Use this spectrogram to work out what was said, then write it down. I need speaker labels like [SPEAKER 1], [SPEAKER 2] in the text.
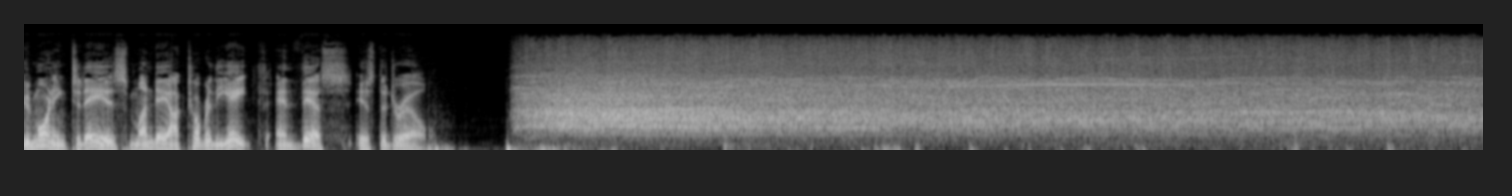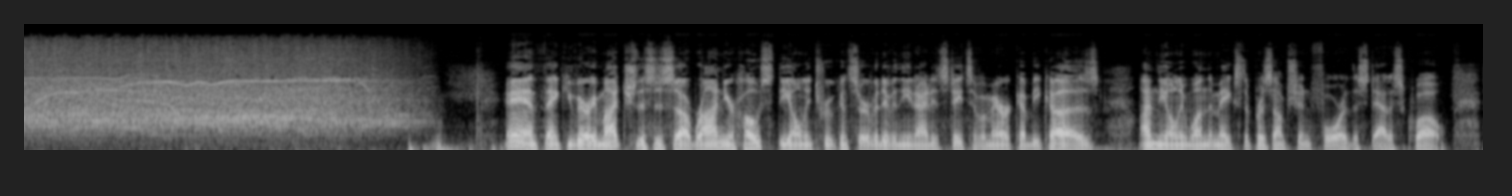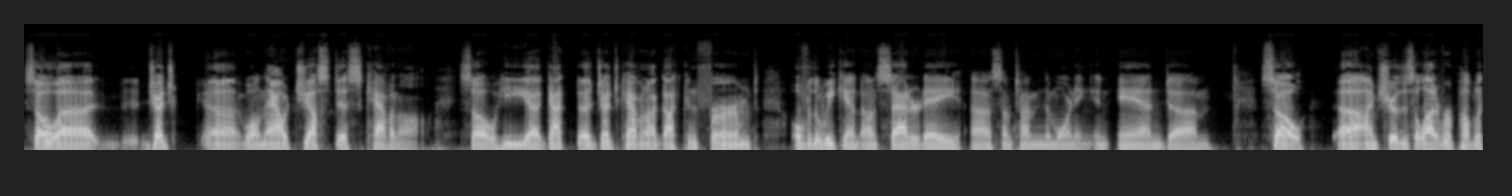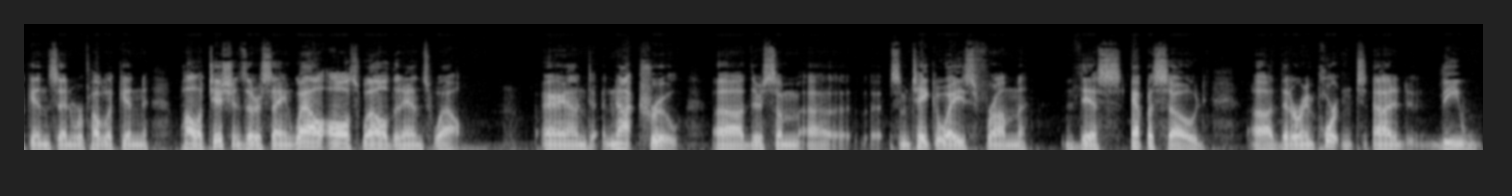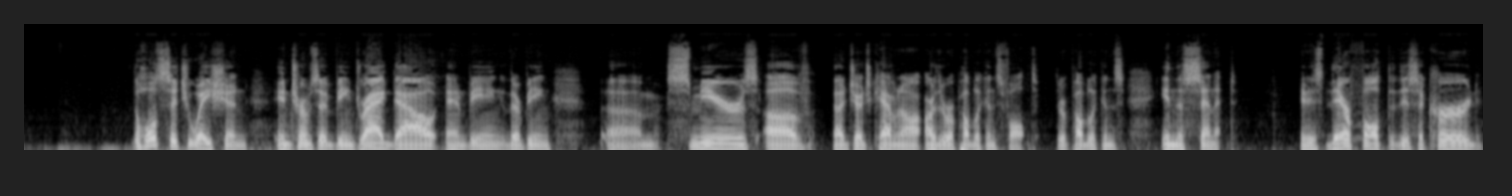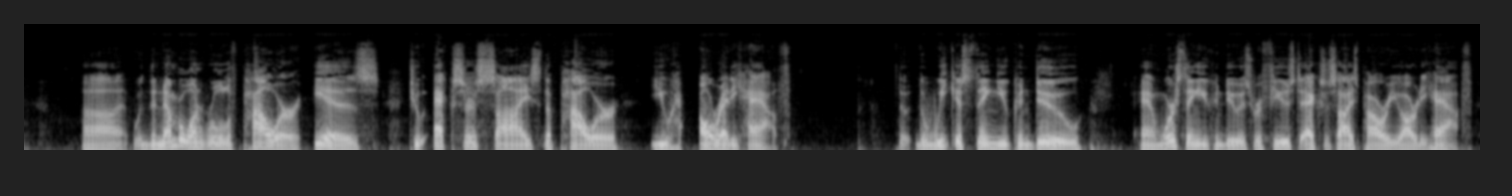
[SPEAKER 1] Good morning. Today is Monday, October the 8th, and this is the drill. And thank you very much. This is uh, Ron, your host, the only true conservative in the United States of America, because I'm the only one that makes the presumption for the status quo. So, uh, Judge, uh, well, now Justice Kavanaugh. So he uh, got uh, Judge Kavanaugh got confirmed over the weekend on Saturday, uh, sometime in the morning, and and um, so I'm sure there's a lot of Republicans and Republican politicians that are saying, "Well, all's well that ends well." And not true. Uh, there's some uh, some takeaways from this episode uh, that are important. Uh, the the whole situation in terms of being dragged out and being there being um, smears of uh, Judge Kavanaugh are the Republicans' fault. The Republicans in the Senate. It is their fault that this occurred. Uh, the number one rule of power is to exercise the power you already have. The, the weakest thing you can do and worst thing you can do is refuse to exercise power you already have.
